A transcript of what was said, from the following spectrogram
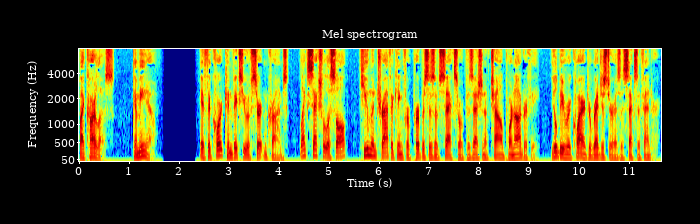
By Carlos Gamino. If the court convicts you of certain crimes, like sexual assault, human trafficking for purposes of sex, or possession of child pornography, you'll be required to register as a sex offender.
